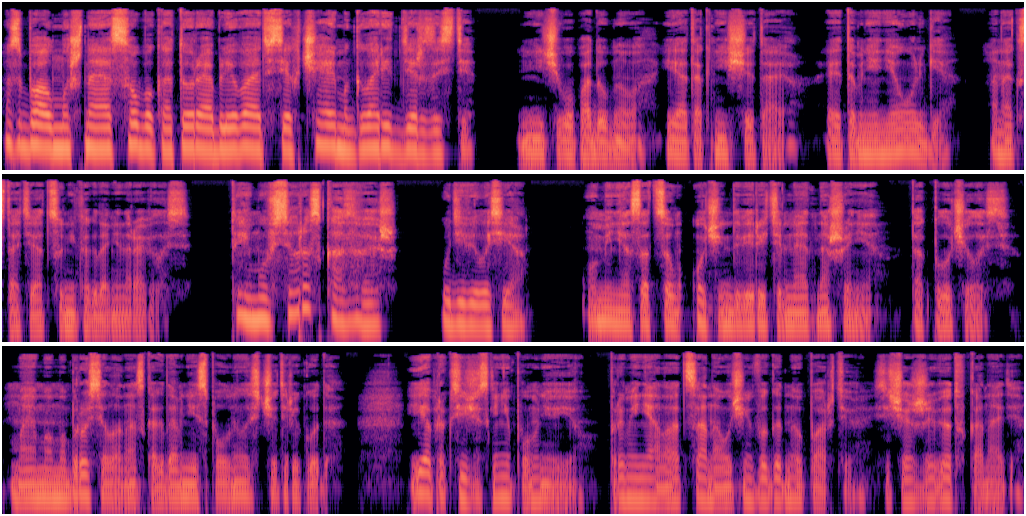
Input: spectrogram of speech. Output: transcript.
Взбалмошная особа, которая обливает всех чаем и говорит дерзости». «Ничего подобного, я так не считаю. Это мнение Ольги. Она, кстати, отцу никогда не нравилась». «Ты ему все рассказываешь?» — удивилась я. «У меня с отцом очень доверительные отношения. Так получилось. Моя мама бросила нас, когда мне исполнилось четыре года. Я практически не помню ее. Променяла отца на очень выгодную партию. Сейчас живет в Канаде.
